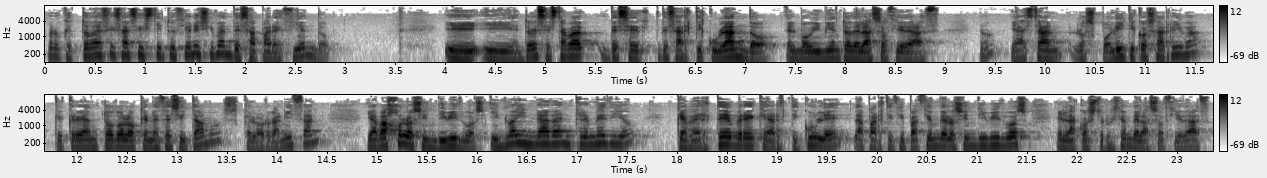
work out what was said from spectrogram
bueno, que todas esas instituciones iban desapareciendo. Y, entonces estaba desarticulando el movimiento de la sociedad. ¿no? Ya están los políticos arriba, que crean todo lo que necesitamos, que lo organizan, y abajo los individuos. Y no hay nada entre medio que vertebre, que articule la participación de los individuos en la construcción de la sociedad.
